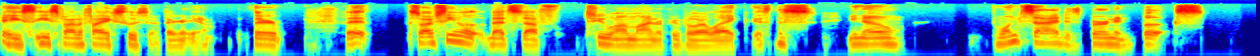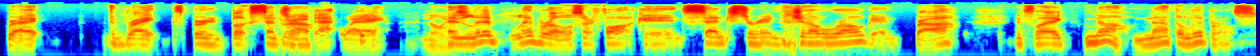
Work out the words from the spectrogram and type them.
Yeah, he's he's Spotify exclusive. They're yeah, they're that. So I've seen that stuff too online where people are like, "Is this you know, one side is burning books, right? The right is burning books, censor Bro. that way." Nice. And lib liberals are fucking censoring Joe Rogan, bruh. And It's like, no, not the liberals.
